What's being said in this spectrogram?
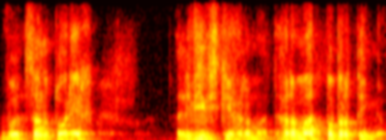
в санаторіях львівських громад, громад побратимів.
